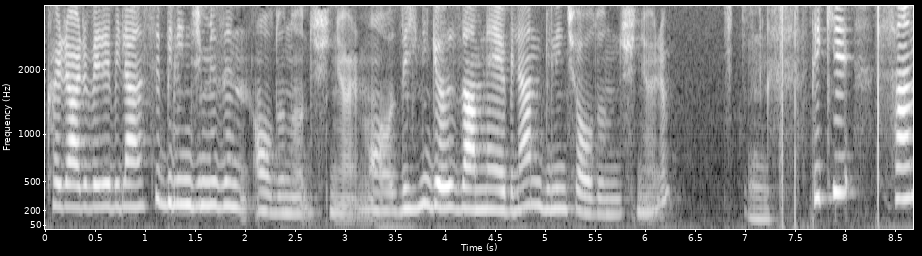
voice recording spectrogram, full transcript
kararı verebilensi bilincimizin olduğunu düşünüyorum. O zihni gözlemleyebilen bilinç olduğunu düşünüyorum. Evet. Peki sen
